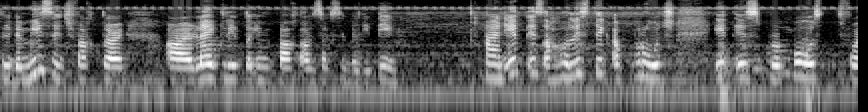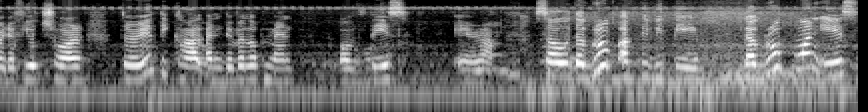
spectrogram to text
to the message factor are likely to impact on accessibility and it is a holistic approach. It is proposed for the future theoretical and development of this era. So the group activity. The group one is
